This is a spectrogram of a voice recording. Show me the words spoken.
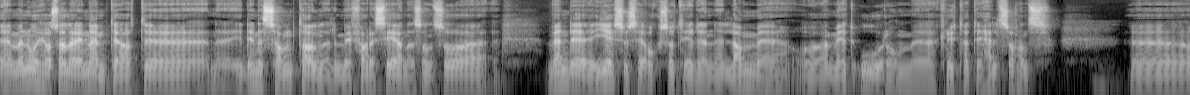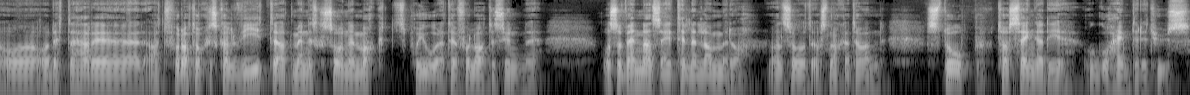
Eh, men nå har vi allerede nevnt det at uh, i denne samtalen med fariseerne sånn, så uh, vender Jesus seg også til den lamme og med et ord om uh, knytta til helsa hans. Og, og, dette her er at For at dere skal vite at menneskesønnen er makt på jorda til å forlate syndene. Og så vender han seg til den lamme, da, altså og snakker til han. Stå opp, ta senga di og gå hjem til ditt hus.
